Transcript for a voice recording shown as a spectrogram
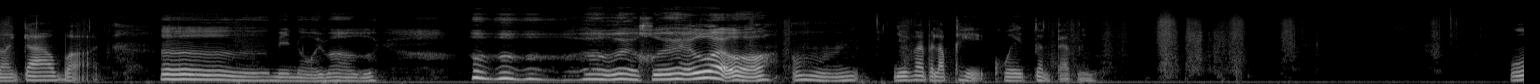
ร้อยเก้าบาท เออไม่น้อยมากเลยเฮ้ยเคยเอ้ยเหรอ อืมเดี๋ยวฝ้ายไปรับเทเควสกันแป๊บหนึ่งโอ้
